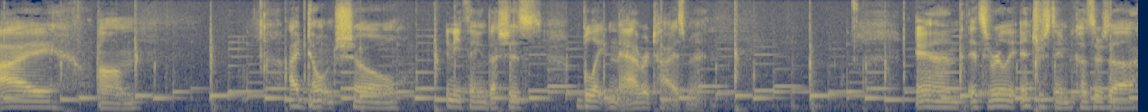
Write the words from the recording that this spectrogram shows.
I um, I don't show anything that's just blatant advertisement. And it's really interesting because there's a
